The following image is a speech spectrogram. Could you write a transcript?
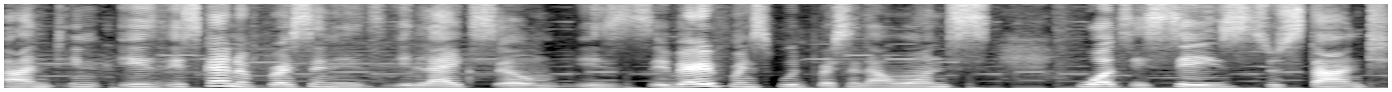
And in, he's, he's kind of person is he likes um is a very principled person that wants what he says to stand.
